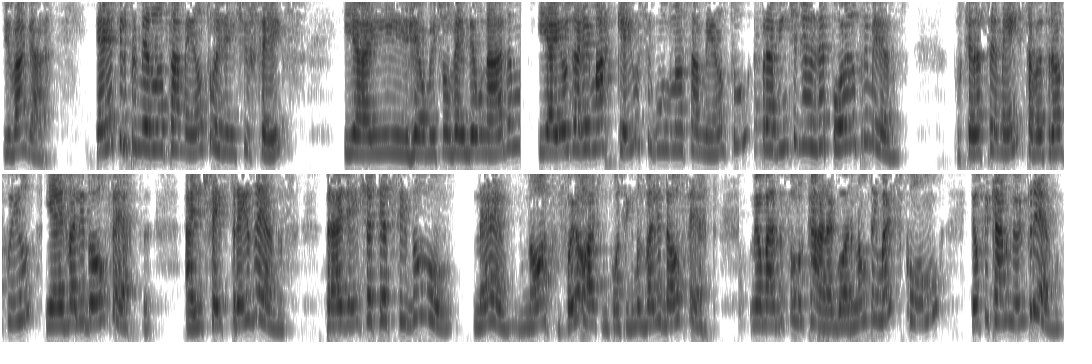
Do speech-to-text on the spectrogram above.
devagar. E aí, aquele primeiro lançamento a gente fez, e aí realmente não vendeu nada. E aí eu já remarquei o segundo lançamento para 20 dias depois do primeiro. Porque era semente, estava tranquilo, e aí validou a oferta. A gente fez três vendas. Pra gente já tinha sido, né? Nossa, foi ótimo, conseguimos validar a oferta. Meu marido falou, cara, agora não tem mais como eu ficar no meu emprego,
